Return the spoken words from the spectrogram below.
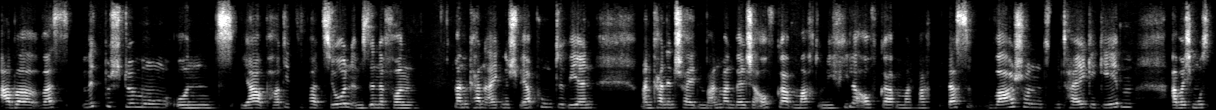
aber was Mitbestimmung und ja, Partizipation im Sinne von, man kann eigene Schwerpunkte wählen, man kann entscheiden, wann man welche Aufgaben macht und wie viele Aufgaben man macht. Das war schon zum Teil gegeben, aber ich muss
